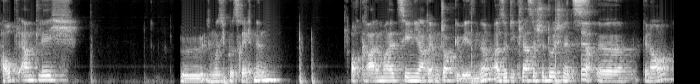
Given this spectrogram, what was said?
hauptamtlich, äh, muss ich kurz rechnen, auch gerade mal zehn Jahre im Job gewesen. Ne? Also die klassische Durchschnitts, Ja. äh, genau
